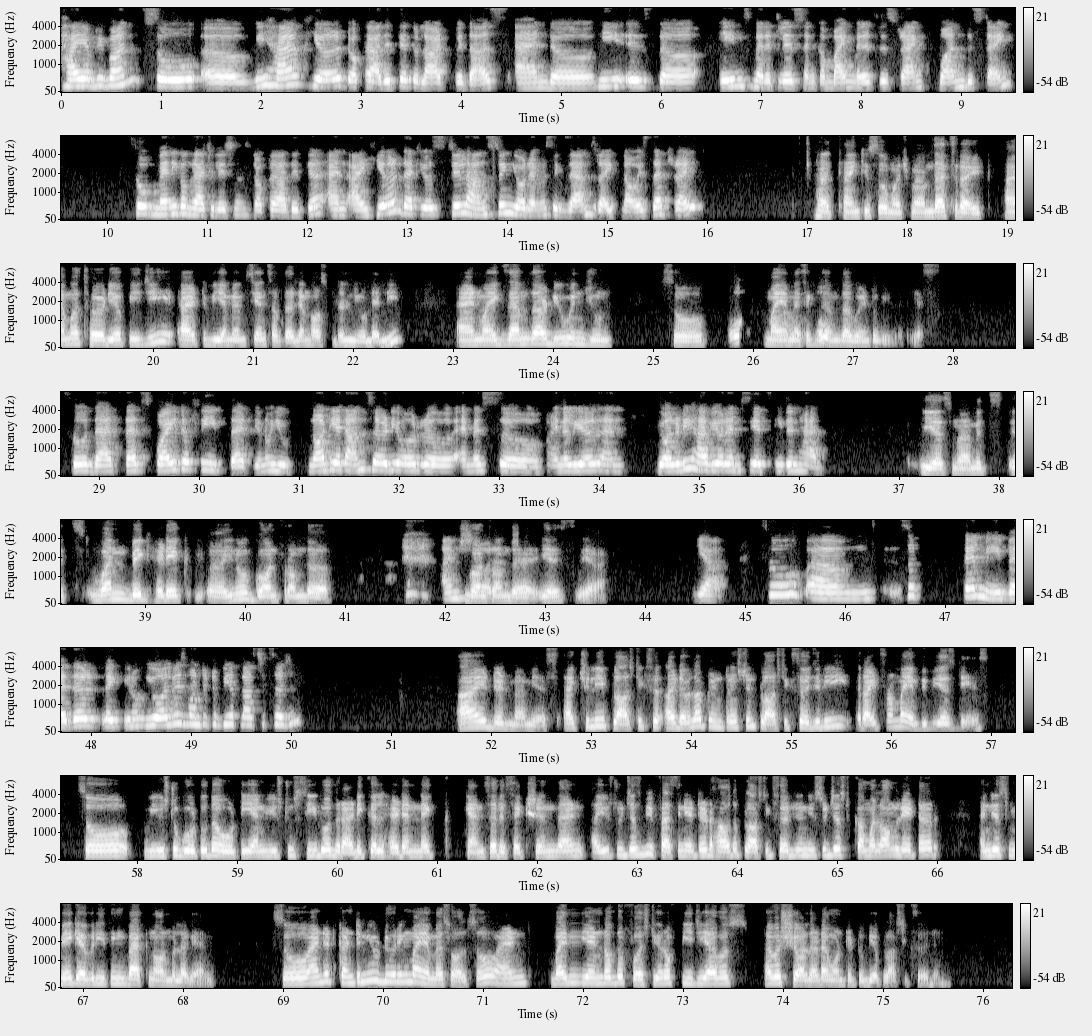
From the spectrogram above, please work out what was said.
Hi, everyone. So uh, we have here Dr. Aditya Tolat with us, and uh, he is the AIIMS merit list and combined merit list rank one this time. So many congratulations, Dr. Aditya. And I hear that you're still answering your MS exams right now. Is that right? Thank you so much, ma'am. That's right. I'm a third year PG at VMMC and Safdarjung Hospital, New Delhi, and my exams are due in June. So oh, my MS exams oh. are going to be there. Yes. So that's that's quite a feat that you know you've not yet answered your uh, MS uh, final year and you already have your MCH seat in hand. Yes, ma'am. It's it's one big headache. Uh, you know, gone from the. I'm sure. Gone from I'm. Sure. Yes. Yeah. Yeah. So um, so tell me whether like you know you always wanted to be a plastic surgeon. I did, ma'am. Yes, actually, plastic. I developed interest in plastic surgery right from my MBBS days. So we used to go to the OT and we used to see those radical head and neck cancer resections. And I used to just be fascinated how the plastic surgeon used to just come along later and just make everything back normal again. So and it continued during my MS also. And by the end of the first year of PG, I was I was sure that I wanted to be a plastic surgeon.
